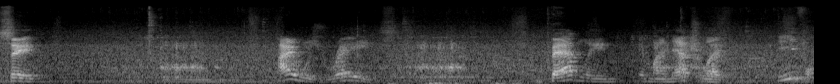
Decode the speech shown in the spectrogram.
See, I was raised battling in my natural life evil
